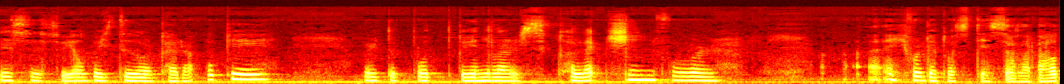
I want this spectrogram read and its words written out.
this is we always do our karaoke. Where to put Kuya Nilar's collection for I forgot what's this is all about.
